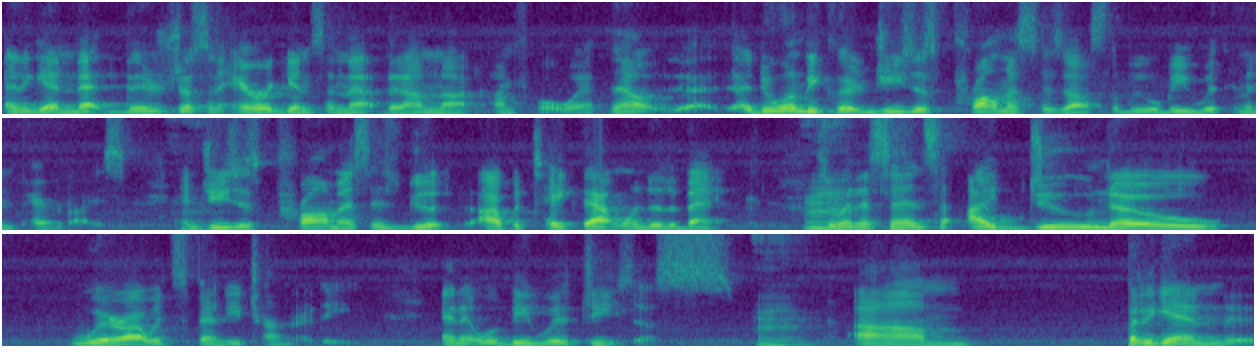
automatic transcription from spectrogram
and again, that there's just an arrogance in that that I'm not comfortable with. Now, I do want to be clear. Jesus promises us that we will be with him in paradise, and mm. Jesus' promise is good. I would take that one to the bank. Mm. So, in a sense, I do know where I would spend eternity, and it would be with Jesus. Mm. Um, but again,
